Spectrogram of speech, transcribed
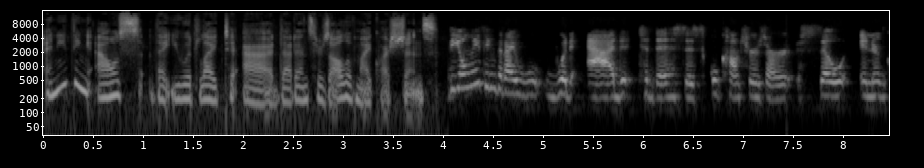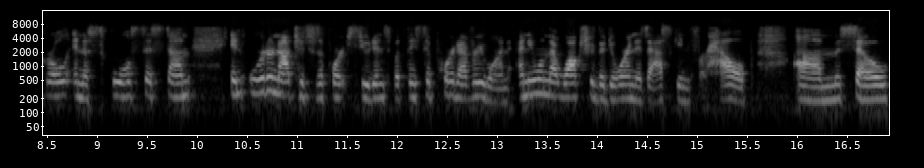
Anything else that you would like to add that answers all of my questions? The only thing that I w- would add to this is school counselors are so integral in a school system in order not to support students, but they support everyone, anyone that walks through the door and is asking for help. Um, so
